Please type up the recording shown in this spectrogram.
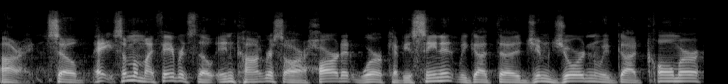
All right. So, hey, some of my favorites, though, in Congress are hard at work. Have you seen it? We got uh, Jim Jordan, we've got Comer.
